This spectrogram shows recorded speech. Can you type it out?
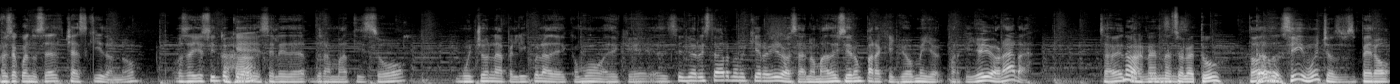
o sea, cuando sea el chasquido, ¿no? O sea, yo siento Ajá. que se le dra- dramatizó mucho en la película de cómo, de que el señor Star no me quiero ir, o sea, nomás lo hicieron para que yo me, para que yo llorara, ¿sabes? No, no, no solo tú. todos, Todos. sí, muchos, pero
